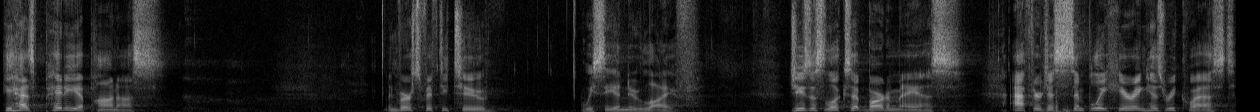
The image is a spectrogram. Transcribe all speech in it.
He has pity upon us. In verse 52, we see a new life. Jesus looks at Bartimaeus after just simply hearing his request,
